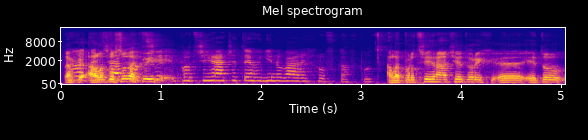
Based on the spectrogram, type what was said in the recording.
Tak, no, ale to jsou po takový... Tři, po tři hráče to je hodinová rychlovka v podstatě. Ale pro tři hráče je to, rych, eh, je to,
